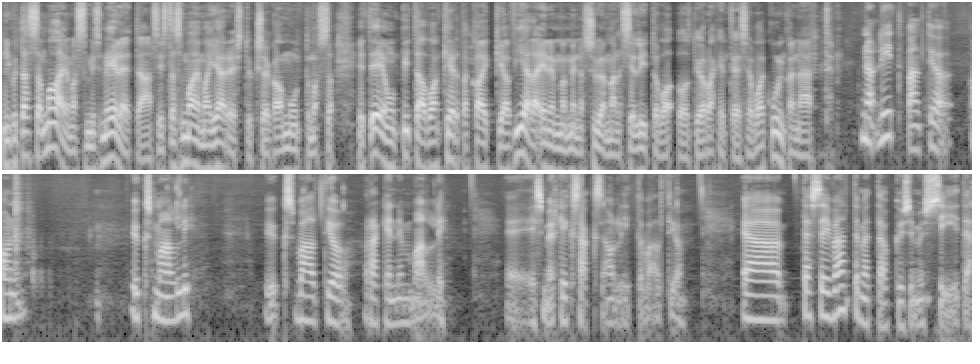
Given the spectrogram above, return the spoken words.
niin kuin tässä maailmassa, missä me eletään, siis tässä maailmanjärjestyksessä, joka on muuttumassa, että EU pitää vaan kerta kaikkiaan vielä enemmän mennä syömälle siihen liittovaltion rakenteeseen, vai kuinka näette? No liittovaltio on yksi malli, yksi valtiorakennemalli. Esimerkiksi Saksa on liittovaltio. Ja tässä ei välttämättä ole kysymys siitä,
